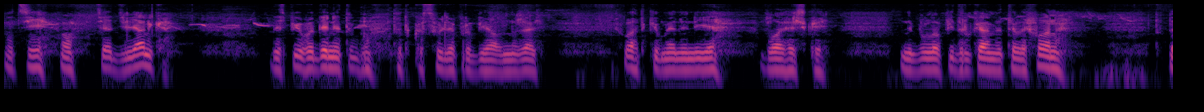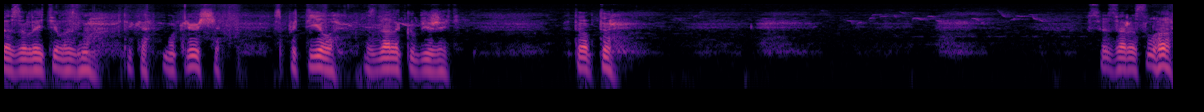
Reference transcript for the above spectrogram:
Оці, о, ця ділянка. Десь півгодини тому тут косуля пробігала. На жаль, хватки в мене не є блогерської. Не було під руками телефона. Туди залетіла знову така мокрюща, спотіла, здалеку біжить. Тобто все заросло,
